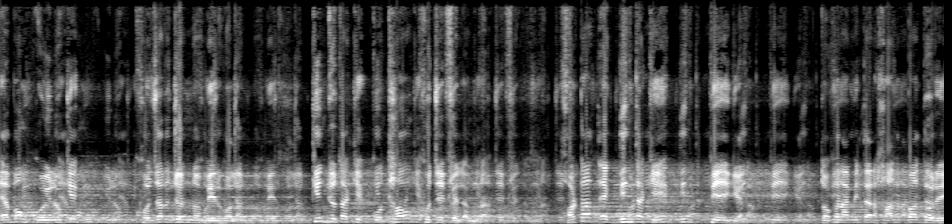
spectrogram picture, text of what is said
এবং ওই লোকে খোঁজার জন্য বের হলাম। কিন্তু তাকে কোথাও খুঁজে পেলাম না। হঠাৎ একদিন তাকে পেয়ে গেলাম। তখন আমি তার হাত পা ধরে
